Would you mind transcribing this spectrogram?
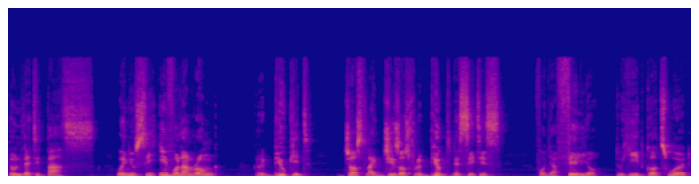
don't let it pass. When you see evil and wrong, rebuke it, just like Jesus rebuked the cities for their failure to heed God's word.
